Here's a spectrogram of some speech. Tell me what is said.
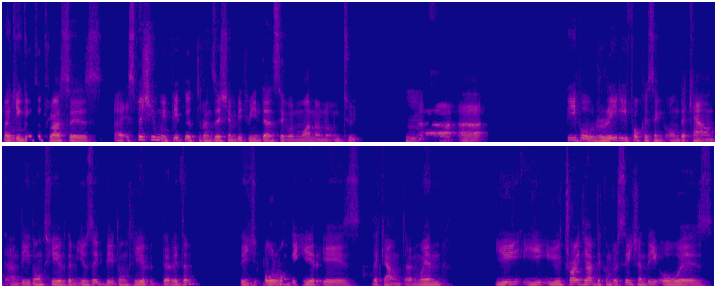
Like you Mm. go to classes, uh, especially when people transition between dancing on one and on two. mm, Uh, uh, people really focusing on the count and they don't hear the music, they don't hear the rhythm. They j- all what they hear is the count. And when you, you you try to have the conversation, they always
